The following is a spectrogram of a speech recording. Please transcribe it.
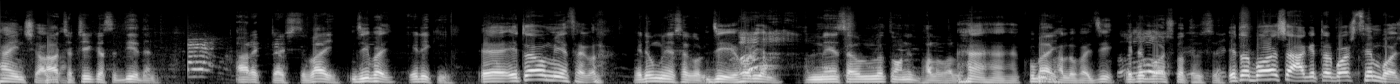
হ্যাঁ ইনশাআল্লাহ। আচ্ছা ঠিক আছে দিয়ে দেন। আরেকটা আসছে ভাই। জি ভাই। এটা কি? এটাও মেয়ে ছাগল। এটাও মেয়ে ছাগল? জি হরিয়ান। মেয়ে ছাগলগুলো তো অনেক ভালো ভালো। হ্যাঁ হ্যাঁ হ্যাঁ খুবই ভালো ভাই জি। এটার বয়স কত হয়েছে? এটার বয়স আগেরটার বয়স সেম বয়স।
